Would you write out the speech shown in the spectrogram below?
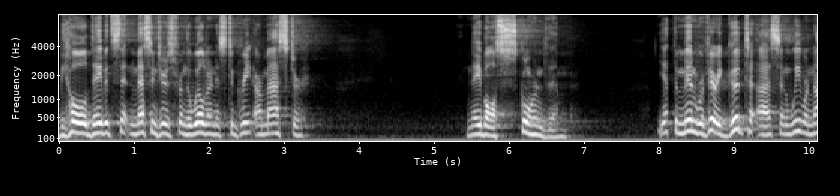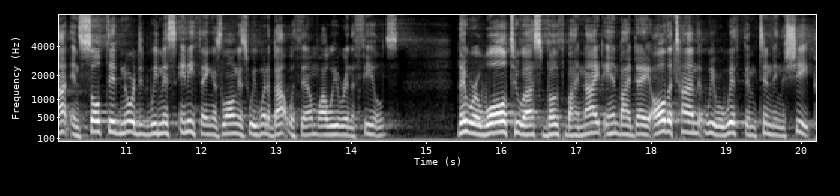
Behold, David sent messengers from the wilderness to greet our master. Nabal scorned them. Yet the men were very good to us, and we were not insulted, nor did we miss anything as long as we went about with them while we were in the fields. They were a wall to us both by night and by day, all the time that we were with them tending the sheep.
